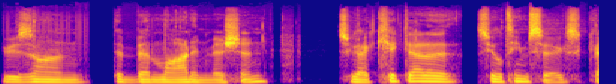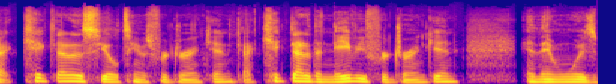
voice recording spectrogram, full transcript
He was on the Bin Laden mission. So he got kicked out of SEAL Team 6, got kicked out of the SEAL teams for drinking, got kicked out of the Navy for drinking, and then was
